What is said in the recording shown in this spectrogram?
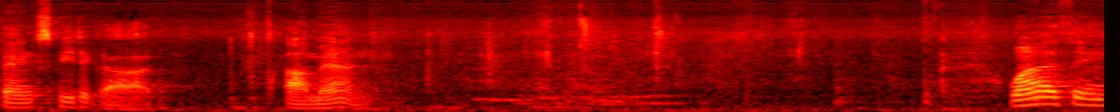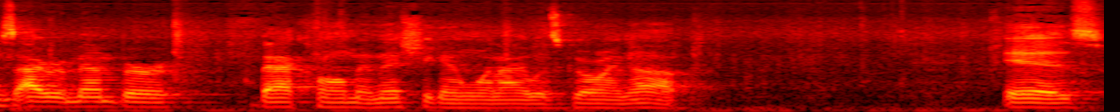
Thanks be to God. Amen. One of the things I remember back home in Michigan when I was growing up is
